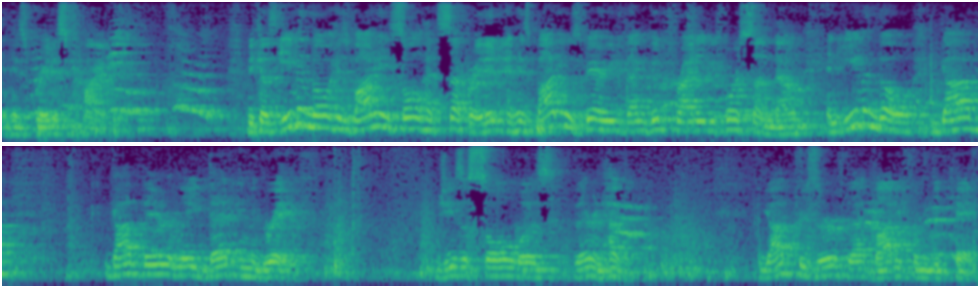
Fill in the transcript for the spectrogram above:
in his greatest triumph. Because even though his body and soul had separated, and his body was buried that Good Friday before sundown, and even though God, God there lay dead in the grave, Jesus' soul was there in heaven. God preserved that body from decay.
